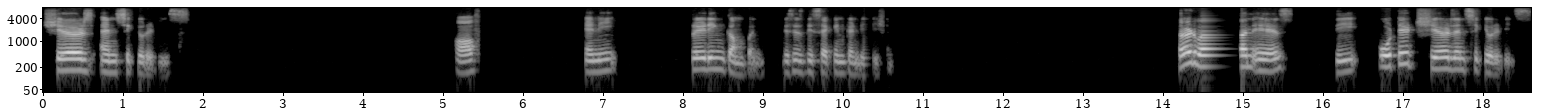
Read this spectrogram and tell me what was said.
shares and securities of any trading company this is the second condition. Third one is the quoted shares and securities.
